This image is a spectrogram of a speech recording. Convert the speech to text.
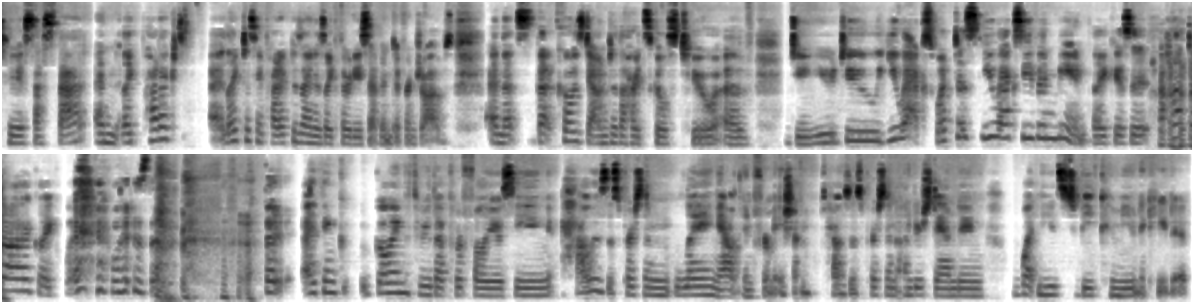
to assess that. And like product I like to say product design is like 37 different jobs. And that's that goes down to the hard skills too of do you do UX? What does UX even mean? Like is it a hot dog? like what what is that? but I think going through that portfolio seeing how is this person laying out information? How is this person understanding what needs to be communicated?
